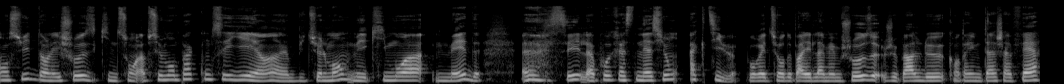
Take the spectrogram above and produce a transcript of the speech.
Ensuite, dans les choses qui ne sont absolument pas conseillées hein, habituellement, mais qui moi m'aident, euh, c'est la procrastination active. Pour être sûr de parler de la même chose, je parle de quand tu as une tâche à faire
